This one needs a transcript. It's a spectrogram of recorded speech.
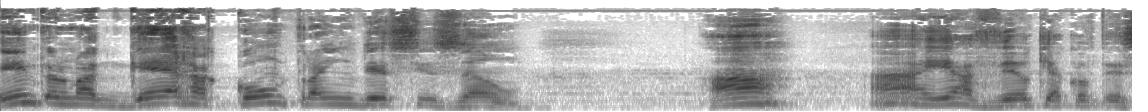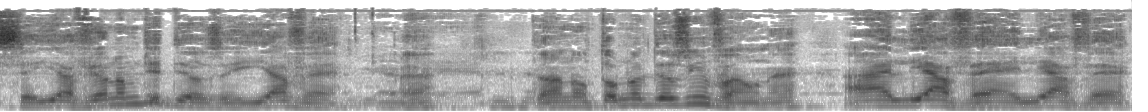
entra numa guerra contra a indecisão. Ah, ah, ia ver o que ia acontecer. Ia ver o nome de Deus, aí, Iavé. Né? Então não no Deus em vão, né? Ah, Eliavé, Eliavé.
